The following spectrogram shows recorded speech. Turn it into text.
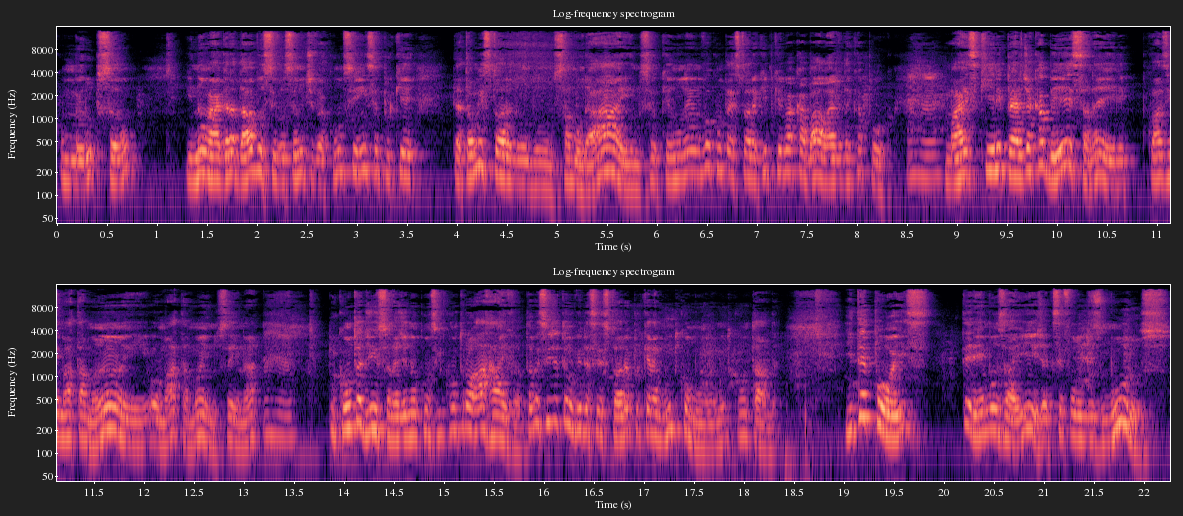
como uma erupção, e não é agradável se você não tiver consciência, porque Tem até uma história de um, de um samurai, não sei o que, não, lembro, não vou contar a história aqui porque vai acabar a live daqui a pouco. Uhum. Mas que ele perde a cabeça, né? Ele quase mata a mãe, ou mata a mãe, não sei, né? Uhum. Por conta disso, né? De não conseguir controlar a raiva. Talvez você já tenha ouvido essa história porque ela é muito comum, é muito contada. E depois teremos aí, já que você falou dos muros,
